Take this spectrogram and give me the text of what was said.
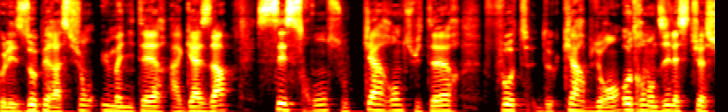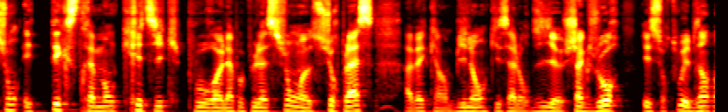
que les opérations humanitaires à Gaza cesseront sous 48 heures faute de carburant. Autrement dit, la situation est extrêmement critique pour la population sur place, avec un bilan qui s'alourdit chaque jour et surtout eh bien,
